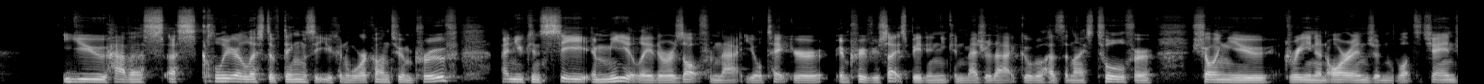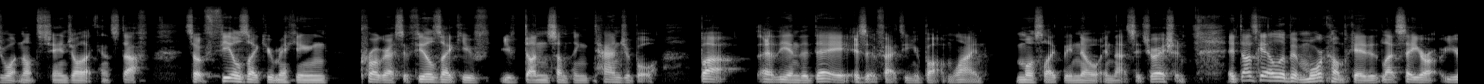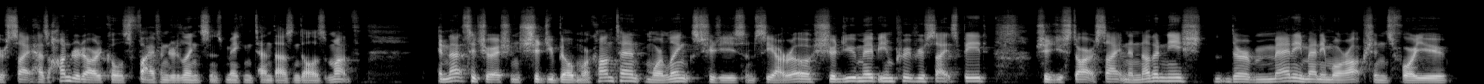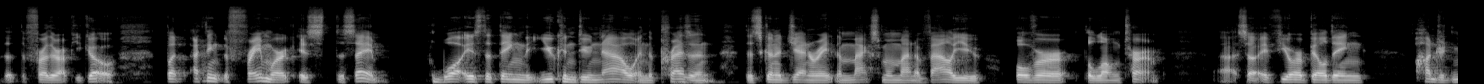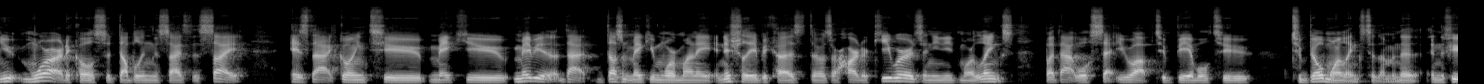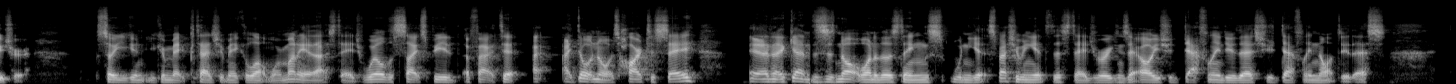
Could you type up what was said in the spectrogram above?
you have a, a, clear list of things that you can work on to improve and you can see immediately the result from that. You'll take your improve your site speed and you can measure that. Google has a nice tool for showing you green and orange and what to change what not to change all that kind of stuff. So it feels like you're making progress. It feels like you've you've done something tangible. But at the end of the day is it affecting your bottom line most likely no in that situation. It does get a little bit more complicated. Let's say your your site has 100 articles, 500 links, and is making $10,000 a month. In that situation, should you build more content, more links? Should you use some CRO? Should you maybe improve your site speed? Should you start a site in another niche? There are many, many more options for you the, the further up you go. But I think the framework is the same. what is the thing that you can do now in the present that's going to generate the maximum amount of value over the long term? Uh, so if you're building 100 new more articles, so doubling the size of the site, is that going to make you maybe that doesn't make you more money initially because those are harder keywords and you need more links, but that will set you up to be able to to build more links to them in the in the future so you can you can make potentially make a lot more money at that stage. Will the site speed affect it? I, I don't know. It's hard to say. And again, this is not one of those things when you get, especially when you get to this stage where you can say, "Oh, you should definitely do this. You should definitely not do this."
